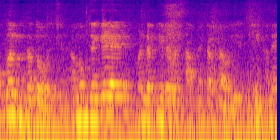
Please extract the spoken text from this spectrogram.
ઓપન થતો હોય છે. અમુક જગ્યાએ મંડપની વ્યવસ્થા આપણે કરતા હોઈએ છીએ. અને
